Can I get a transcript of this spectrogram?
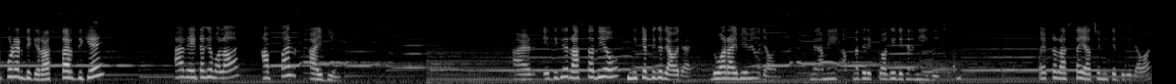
উপরের দিকে, রাস্তার দিকে। আর এটাকে বলা হয় আপার আইবিএম আর এদিকে রাস্তা দিয়েও নিচের দিকে যাওয়া যায়। লোয়ার আইবিএমেও যাওয়া যায়। মানে আমি আপনাদের একটু আগে যেখানে নিয়ে গিয়েছিলাম একটা রাস্তাই আছে নিচের দিকে যাওয়ার।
